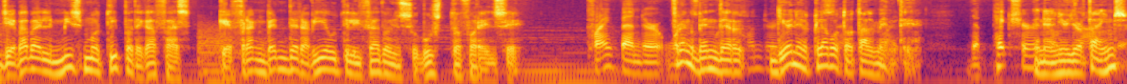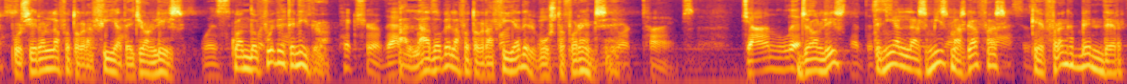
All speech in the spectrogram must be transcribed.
llevaba el mismo tipo de gafas que Frank Bender había utilizado en su busto forense. Frank Bender dio en el clavo totalmente. En el New York Times pusieron la fotografía de John Lees cuando fue detenido, al lado de la fotografía del busto forense. John Lees tenía las mismas gafas que Frank Bender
